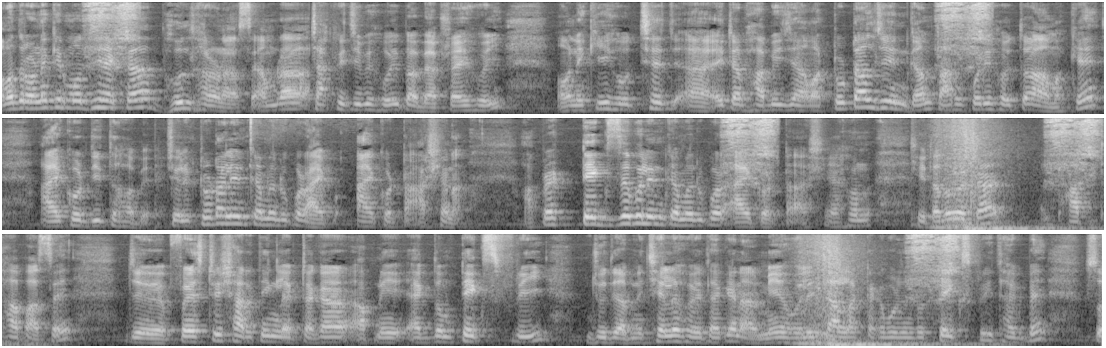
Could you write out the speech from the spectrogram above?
আমাদের অনেকের মধ্যে একটা ভুল ধারণা আছে। আমরা চাকরিজীবী হই বা ব্যবসায়ী হই। অনেকেই হচ্ছে এটা ভাবি যে আমার টোটাল যে ইনকাম তার উপরই হয়তো আমাকে আয়কর দিতে হবে। অ্যাকচুয়ালি টোটাল ইনকামের উপর আয়, আয়করটা আসে না। আপনার টেক্সেবল ইনকামের উপর আয়করটা আসে। এখন সেটারও একটা ধাপ ধাপ আছে যে ফার্স্টে সাড়ে তিন লাখ টাকা আপনি একদম ট্যাক্স ফ্রি যদি আপনি ছেলে হয়ে থাকেন আর মেয়ে হলে চার লাখ টাকা পর্যন্ত ট্যাক্স ফ্রি থাকবে। সো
